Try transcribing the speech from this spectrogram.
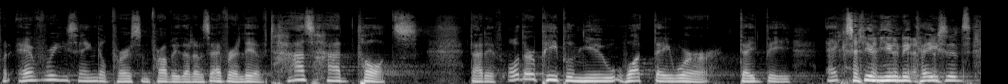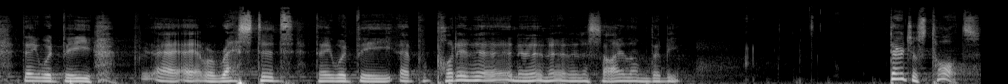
But every single person, probably that has ever lived, has had thoughts that if other people knew what they were, they'd be excommunicated, they would be uh, arrested, they would be uh, put in, a, in, a, in, an asylum, they'd be. They're just thoughts,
